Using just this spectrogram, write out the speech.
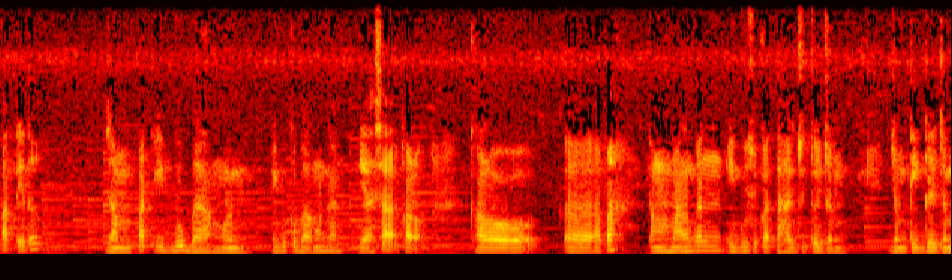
4 itu jam 4 ibu bangun ibu kebangun kan biasa kalau kalau uh, apa tengah malam kan ibu suka tahajud tuh jam jam 3 jam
